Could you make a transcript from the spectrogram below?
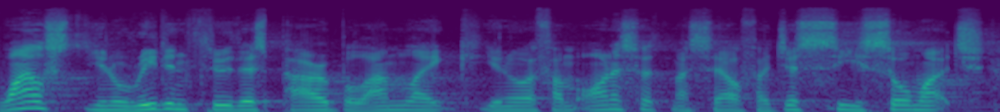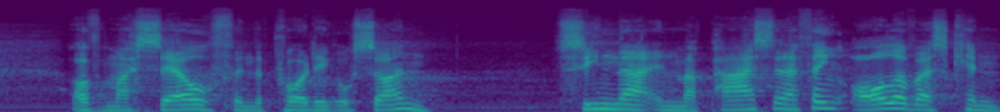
whilst, you know, reading through this parable, I'm like, you know, if I'm honest with myself, I just see so much of myself in the prodigal son. Seen that in my past. And I think all of us can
